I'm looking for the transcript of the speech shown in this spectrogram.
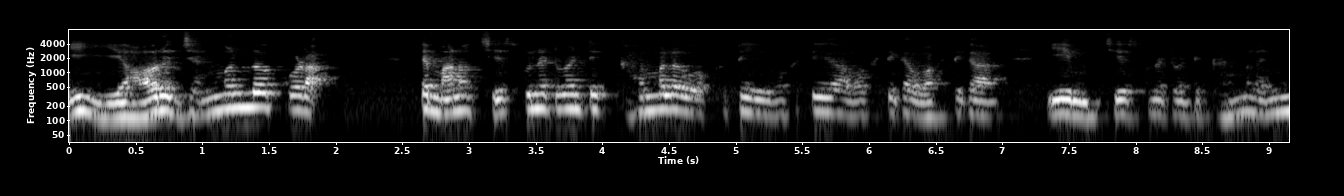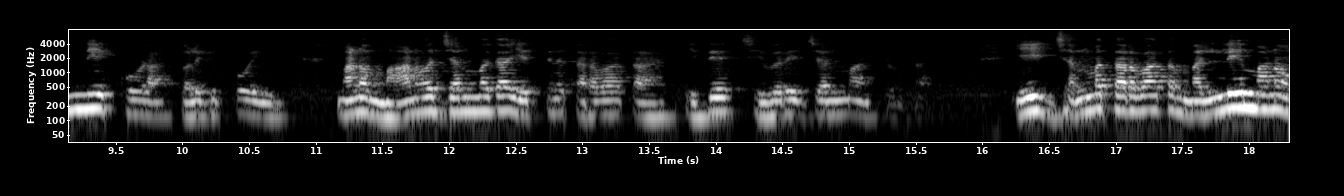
ఈ ఆరు జన్మల్లో కూడా అంటే మనం చేసుకున్నటువంటి కర్మలు ఒకటి, ఒకటిగా, ఒకటిగా, ఒకటిగా ఈ చేసుకున్నటువంటి కర్మలన్నీ కూడా తొలగిపోయి, మనం మానవ జన్మగా ఎత్తిన తర్వాత ఇదే చివరి జన్మ అంటూ ఈ జన్మ తర్వాత మళ్ళీ మనం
